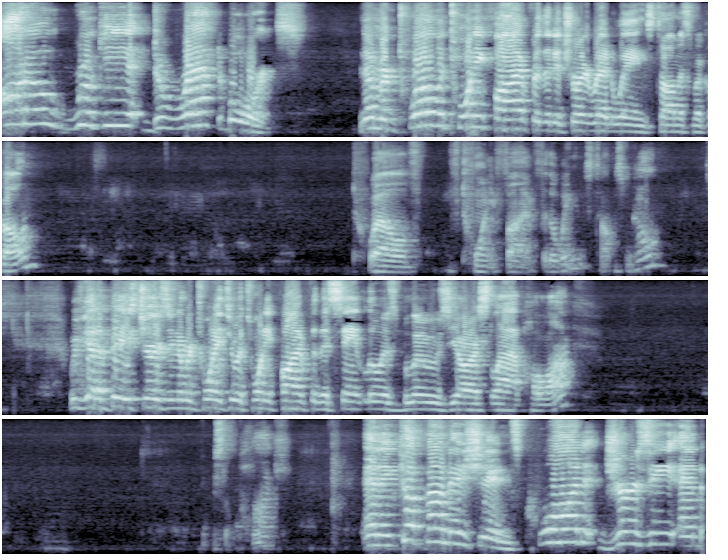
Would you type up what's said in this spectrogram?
auto rookie draft boards. Number 12 of 25 for the Detroit Red Wings, Thomas McCollum. 12 of 25 for the Wings, Thomas McCollum. We've got a base jersey, number 22 of 25 for the St. Louis Blues, Yaroslav Halak. And a Cup Foundations quad jersey and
